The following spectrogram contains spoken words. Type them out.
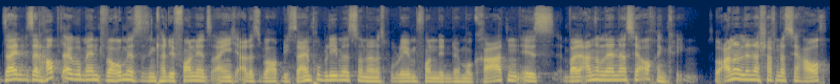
Sein, sein Hauptargument, warum jetzt in Kalifornien jetzt eigentlich alles überhaupt nicht sein Problem ist, sondern das Problem von den Demokraten ist, weil andere Länder es ja auch hinkriegen. So andere Länder schaffen das ja auch,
